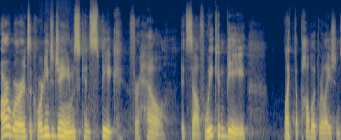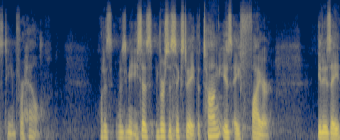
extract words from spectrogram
our words, according to James, can speak for hell itself. We can be like the public relations team for hell. What, is, what does he mean? He says in verses 6 to 8 the tongue is a fire, it is a,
